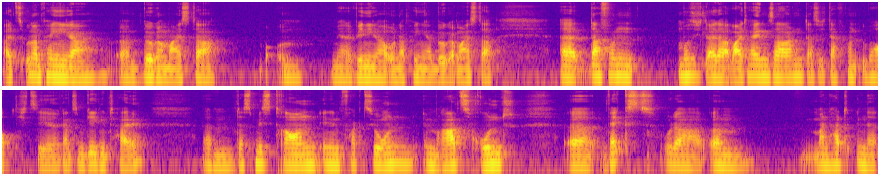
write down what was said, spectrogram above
Als unabhängiger äh, Bürgermeister, um, mehr oder weniger unabhängiger Bürgermeister, äh, davon muss ich leider weiterhin sagen, dass ich davon überhaupt nichts sehe. Ganz im Gegenteil. Ähm, das Misstrauen in den Fraktionen im Ratsrund äh, wächst oder ähm, man hat der,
